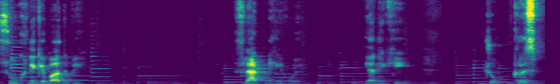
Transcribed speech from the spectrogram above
सूखने के बाद भी फ्लैट नहीं हुए। यानी कि जो क्रिस्प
